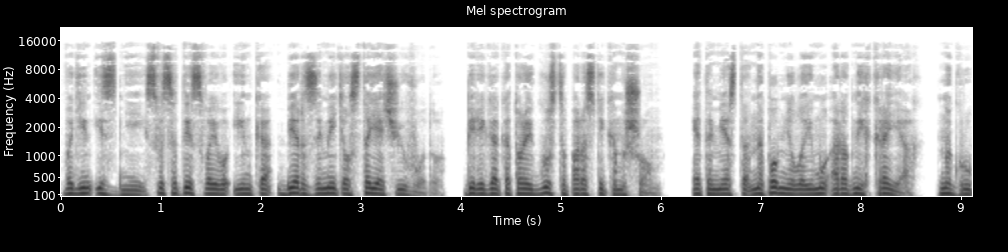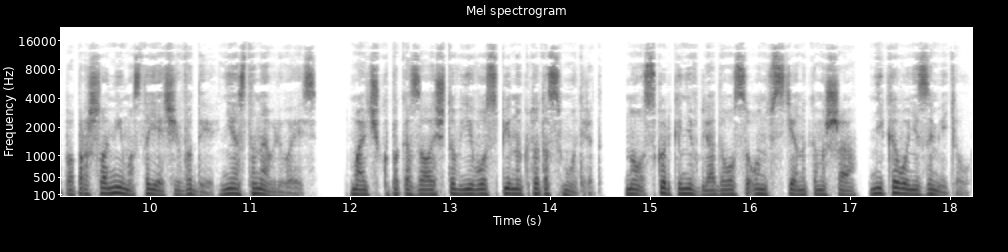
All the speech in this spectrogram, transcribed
В один из дней с высоты своего инка Бер заметил стоячую воду берега которой густо поросли камышом. Это место напомнило ему о родных краях, но группа прошла мимо стоячей воды, не останавливаясь. Мальчику показалось, что в его спину кто-то смотрит, но сколько ни вглядывался он в стену камыша, никого не заметил.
